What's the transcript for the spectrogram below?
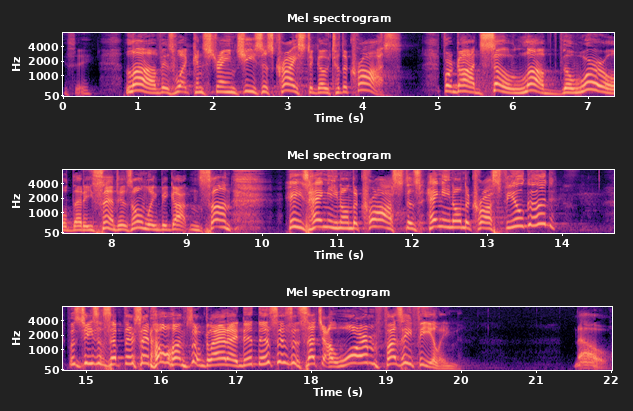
You see? Love is what constrained Jesus Christ to go to the cross. For God so loved the world that he sent his only begotten Son. He's hanging on the cross. Does hanging on the cross feel good? Was Jesus up there saying, Oh, I'm so glad I did this? This is such a warm, fuzzy feeling. No.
